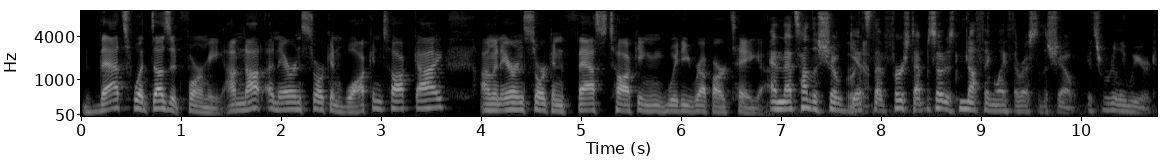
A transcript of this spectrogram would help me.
that's what does it for me. I'm not an Aaron Sorkin walk and talk guy. I'm an Aaron Sorkin fast talking, witty repartee guy. And that's how the show gets. That first episode is nothing like the rest of the show. It's really weird.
